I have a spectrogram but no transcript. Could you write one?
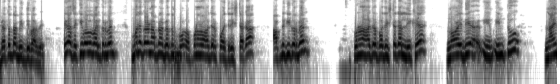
বেতনটা বৃদ্ধি পারবে। ঠিক আছে? কীভাবে বাইর করবেন? মনে করেন আপনার বেতন পনেরো হাজার পঁয়ত্রিশ টাকা। আপনি কি করবেন? পনেরো হাজার পঁয়ত্রিশ টাকা লিখে নয় দিয়ে ইন্টু নাইন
